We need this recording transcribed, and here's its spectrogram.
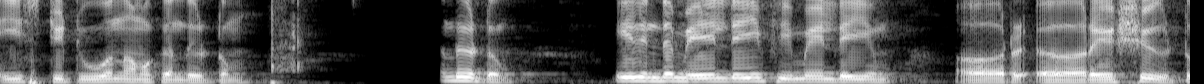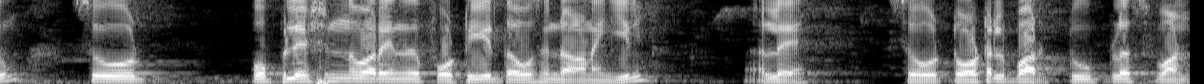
ഈസ്റ്റ് ടു നമുക്ക് എന്ത് കിട്ടും? എന്ത് കിട്ടും? ഇതിന്റെ മെയിലിന്റെയും ഫീമെയിലിന്റെയും റേഷ്യോ കിട്ടും. സോ പോപ്പുലേഷൻ എന്ന് പറയുന്നത് ഫോർട്ടി എയ്റ്റ് തൗസൻഡ് ആണെങ്കിൽ അല്ലേ? So total bar two plus one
